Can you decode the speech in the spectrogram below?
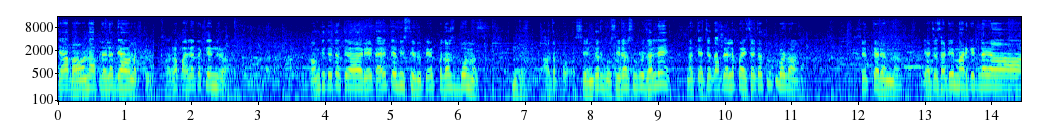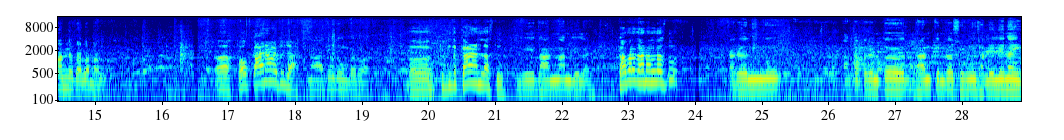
त्या भावानं आपल्याला द्यावं लागतो. खरं पाहिलं तर केंद्र काऊन की त्याचा त्या रेट आहे तेवीसशे रुपये प्लस बोनस आता सेंटर उशिरा सुरू झाले ना त्याच्यात आपल्याला पैशाचा तुटवडा शेतकऱ्यांना. याच्यासाठी मार्केटला आणण्यात आला माल. भाऊ काय नाव आहे तुझा? महादेव डोंगरवार. अ, तू तिथं काय आणलास तू? मी धान आणलेलं आहे. का बरं धान आणलास तू? कारण आतापर्यंत धान केंद्र सुरू झालेले नाही.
